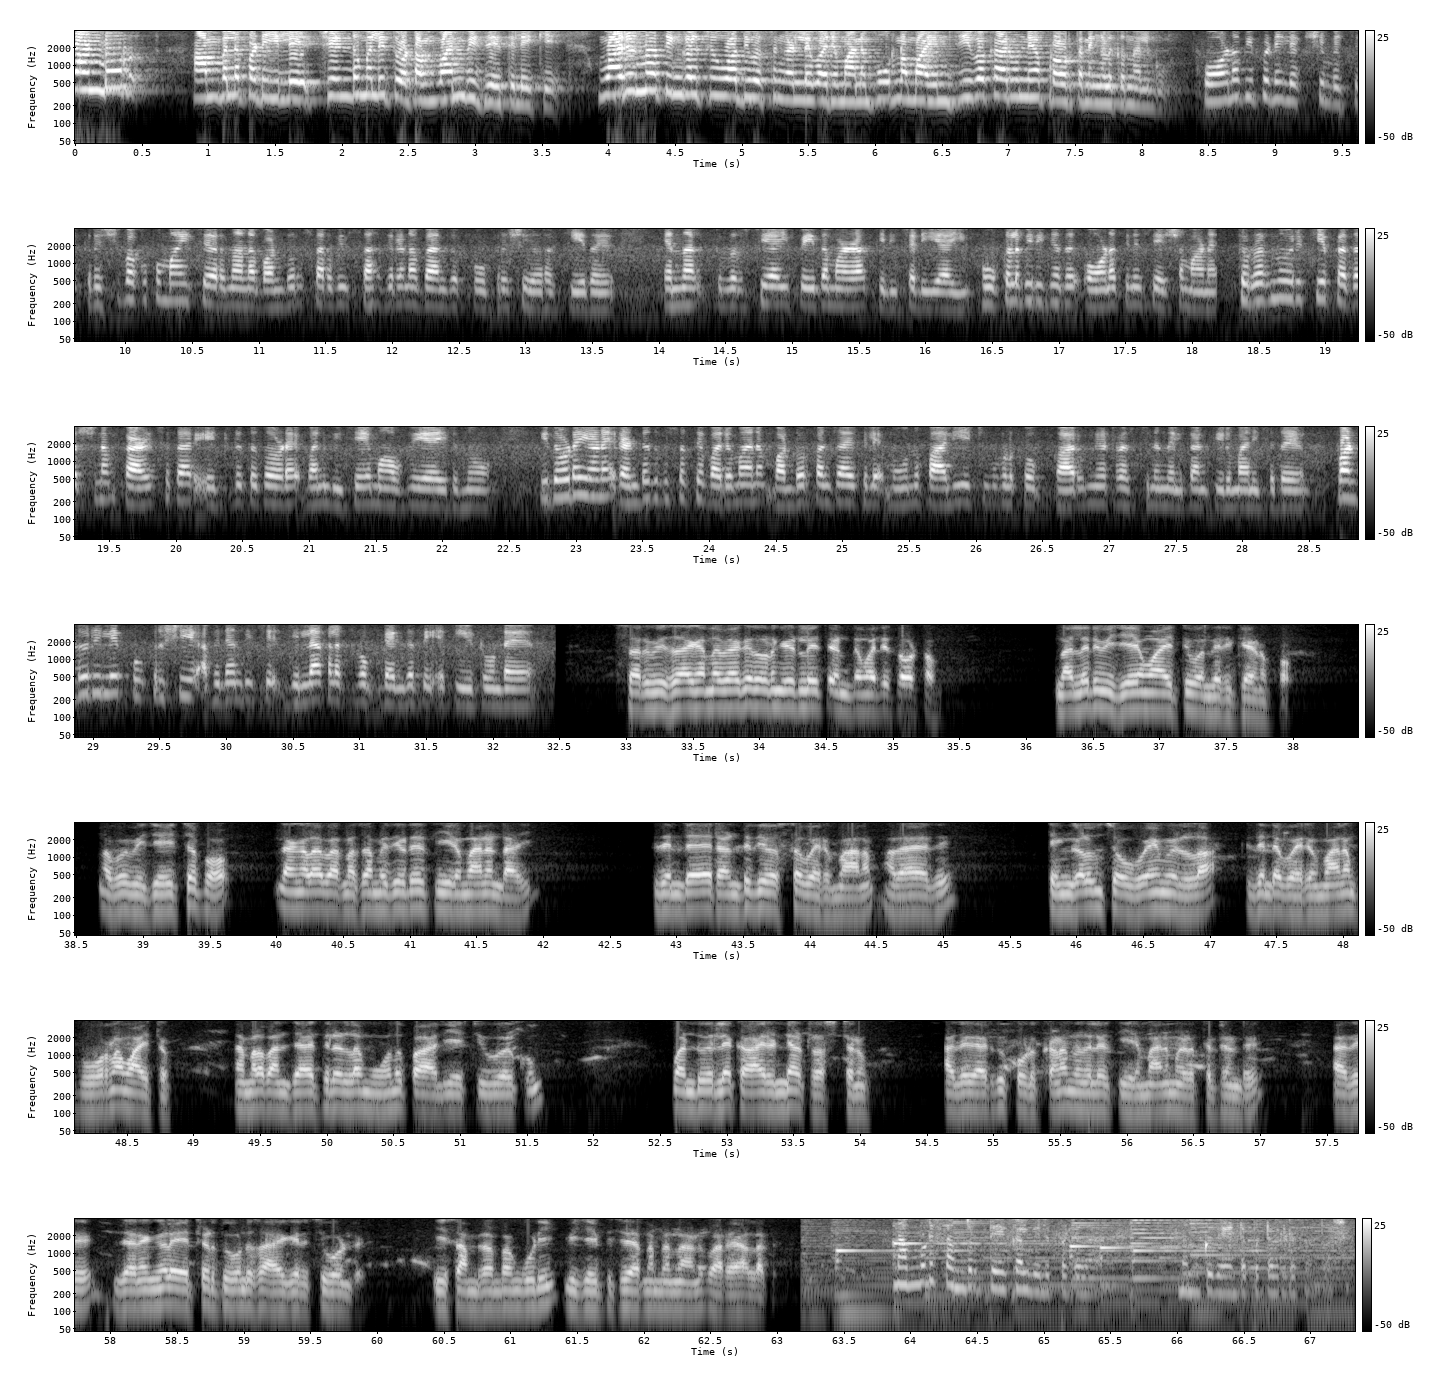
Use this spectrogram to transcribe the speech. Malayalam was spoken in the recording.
വണ്ടൂർ അമ്പലപ്പടിയിലെ ചെണ്ടുമല്ലിത്തോട്ടം വൻ വിജയത്തിലേക്ക്. വരുന്ന തിങ്കൾ ചൊവ്വ ദിവസങ്ങളിലെ വരുമാനം പൂർണമായും ജീവകാരുണ്യ പ്രവർത്തനങ്ങൾക്ക് നൽകും. ഓണവിപണി ലക്ഷ്യം വെച്ച് കൃഷി വകുപ്പുമായി ചേർന്നാണ് വണ്ടൂർ സർവീസ് സഹകരണ ബാങ്ക് പൂക്കൃഷി ഇറക്കിയത്. എന്നാൽ തുടർച്ചയായി പെയ്ത മഴ തിരിച്ചടിയായി. പൂക്കൾ വിരിഞ്ഞത് ഓണത്തിന് ശേഷമാണ്. തുടർന്നൊരുക്കിയ പ്രദർശനം കാഴ്ചക്കാർ ഏറ്റെടുത്തതോടെ വൻ വിജയമാവുകയായിരുന്നു. ഇതോടെയാണ് രണ്ട് ദിവസത്തെ വരുമാനം വണ്ടൂർ പഞ്ചായത്തിലെ മൂന്ന് പാലിയേറ്റീവുകൾക്കും കാരുണ്യ ട്രസ്റ്റിന് നൽകാൻ തീരുമാനിച്ചത്. വണ്ടൂരിലെ പൂക്കൃഷിയെ അഭിനന്ദിച്ച് ജില്ലാ കളക്ടറും രംഗത്ത് എത്തിയിട്ടുണ്ട്. സർവീസ് സഹകരണ ബാങ്ക് തുടങ്ങിയിട്ടുള്ള ചെണ്ടുമല്ലി ചെണ്ടുമല്ലിത്തോട്ടം നല്ലൊരു വിജയമായിട്ട് വന്നിരിക്കുകയാണ് ഇപ്പോൾ. അപ്പോൾ വിജയിച്ചപ്പോൾ ഞങ്ങളെ ഭരണസമിതിയുടെ ഒരു തീരുമാനം ഉണ്ടായി ഇതിന്റെ രണ്ട് ദിവസത്തെ വരുമാനം അതായത് തിങ്കളും ചൊവ്വയുമുള്ള ഇതിന്റെ വരുമാനം പൂർണമായിട്ടും നമ്മളെ പഞ്ചായത്തിലുള്ള മൂന്ന് പാലിയേറ്റീവുകൾക്കും വണ്ടൂരിലെ കാരുണ്യ ട്രസ്റ്റിനും അത് അവർക്ക് കൊടുക്കണം എന്നുള്ളൊരു തീരുമാനം എടുത്തിട്ടുണ്ട്. അത് ജനങ്ങൾ ഏറ്റെടുത്തുകൊണ്ട് സഹകരിച്ചുകൊണ്ട് ഈ സംരംഭം കൂടി വിജയിപ്പിച്ചു തരണമെന്നാണ് പറയാനുള്ളത്. നമ്മുടെ സംതൃപ്തിയേക്കാൾ വിലപ്പെട്ടതാണ് നമുക്ക് വേണ്ടപ്പെട്ടവരുടെ സന്തോഷം.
